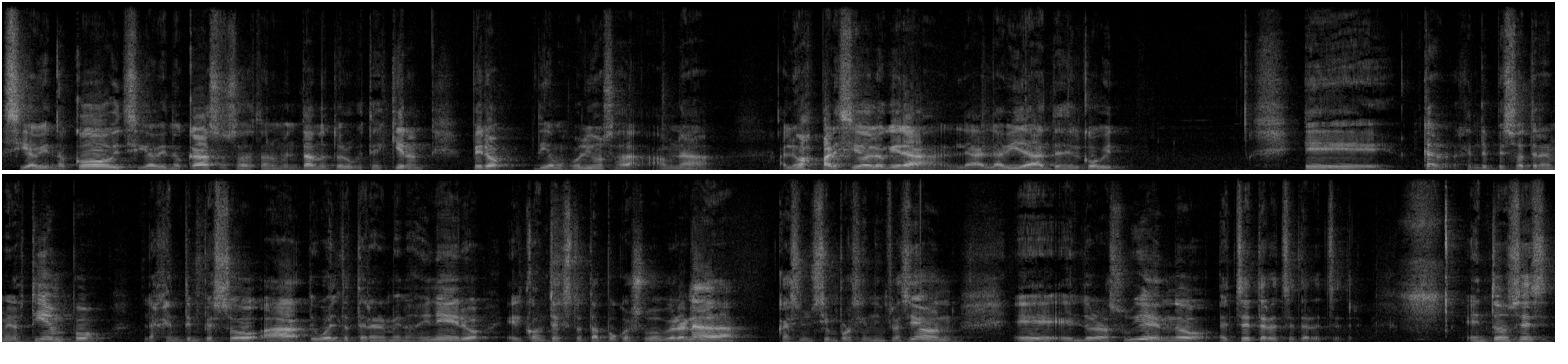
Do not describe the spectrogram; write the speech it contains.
sigue habiendo COVID, sigue habiendo casos, ahora están aumentando, todo lo que ustedes quieran, pero digamos, volvimos a, una, a lo más parecido a lo que era la, vida antes del COVID. Eh, claro, la gente empezó a tener menos tiempo, la gente empezó a de vuelta a tener menos dinero, el contexto tampoco ayudó para nada, casi un 100% de inflación, eh, el dólar subiendo, etcétera, etcétera, etcétera. Entonces,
